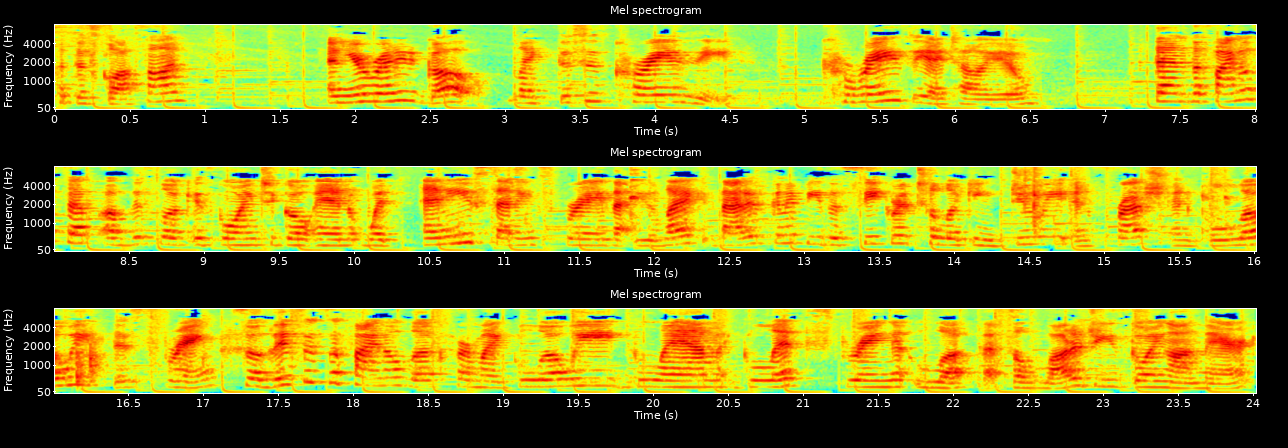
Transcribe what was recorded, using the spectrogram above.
put this gloss on and you're ready to go. Like this is crazy. Crazy, I tell you. Then the final step of this look is going to go in with any setting spray that you like. That is gonna be the secret to looking dewy and fresh and glowy this spring. So this is the final look for my glowy, glam, glitz spring look. That's a lot of G's going on there.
